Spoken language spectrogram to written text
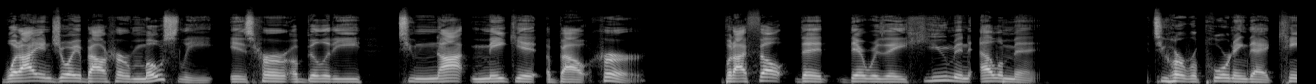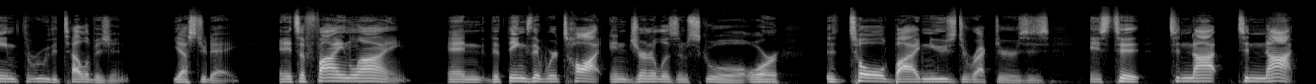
What I enjoy about her mostly is her ability to not make it about her. But I felt that there was a human element to her reporting that came through the television yesterday. And it's a fine line. And the things that we're taught in journalism school or uh, told by news directors is is to to not to not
